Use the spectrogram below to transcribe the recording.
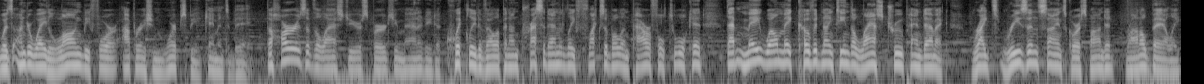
was underway long before Operation Warp Speed came into being. The horrors of the last year spurred humanity to quickly develop an unprecedentedly flexible and powerful toolkit that may well make COVID 19 the last true pandemic, writes Reason science correspondent Ronald Bailey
